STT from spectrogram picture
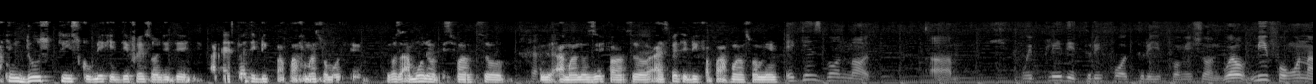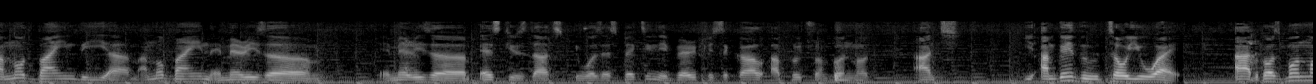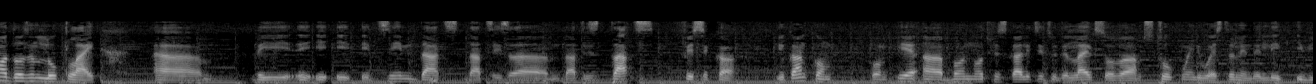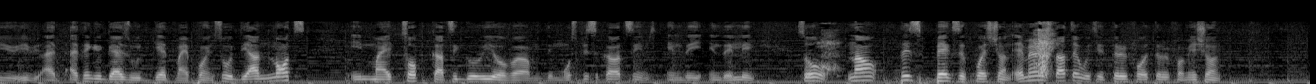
I think those things could make a difference on the day. I expect a big performance from him because I'm one of his fans, so I'm an Ozil fan, so I expect a big performance from him. against Bournemouth, um, we played a 3-4-3 formation. Well, me for one, I'm not buying the, um, I'm not buying Emery's, um, Emery's uh, excuse that he was expecting a very physical approach from Bournemouth, and I'm going to tell you why. Uh, because Bournemouth doesn't look like um, the a, team that that is um, that is that physical. You can't com- compare uh, Bournemouth physicality to the likes of um, Stoke when they were still in the league. If you, if you I, I think you guys would get my point. So they are not in my top category of um, the most physical teams in the in the league. So now this begs the question: Emery started with a 3-4-3 formation.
